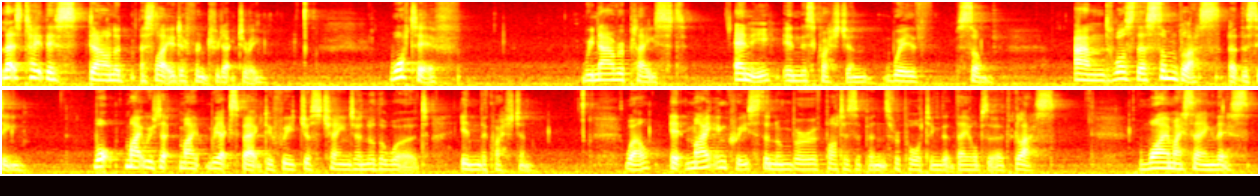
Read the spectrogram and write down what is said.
let's take this down a, a slightly different trajectory. What if we now replaced any in this question with some? And was there some glass at the scene? What might we, might we expect if we just change another word in the question? Well, it might increase the number of participants reporting that they observed glass. Why am I saying this?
